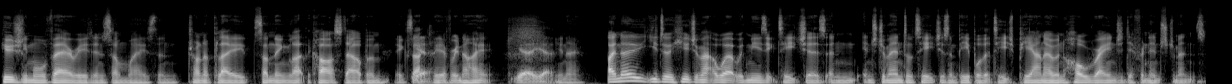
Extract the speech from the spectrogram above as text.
hugely more varied in some ways than trying to play something like the Cast album exactly every night. Yeah, yeah. You know, I know you do a huge amount of work with music teachers and instrumental teachers and people that teach piano and a whole range of different instruments.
